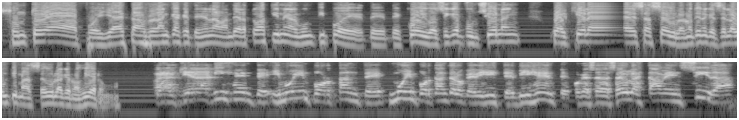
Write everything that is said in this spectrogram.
son todas, pues ya estas blancas que tenían la bandera, todas tienen algún tipo de, código, así que funcionan cualquiera de esas cédulas, no tiene que ser la última cédula que nos dieron. Cualquiera vigente y muy importante, muy importante lo que dijiste, vigente, porque si la cédula está vencida,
